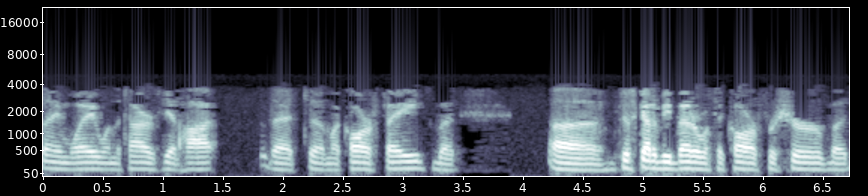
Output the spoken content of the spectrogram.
same way when the tires get hot that uh, my car fades, but, uh, just got to be better with the car for sure. But,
